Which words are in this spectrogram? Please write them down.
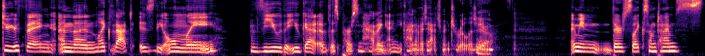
do your thing. And then like that is the only view that you get of this person having any kind of attachment to religion. Yeah. I mean, there's like sometimes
